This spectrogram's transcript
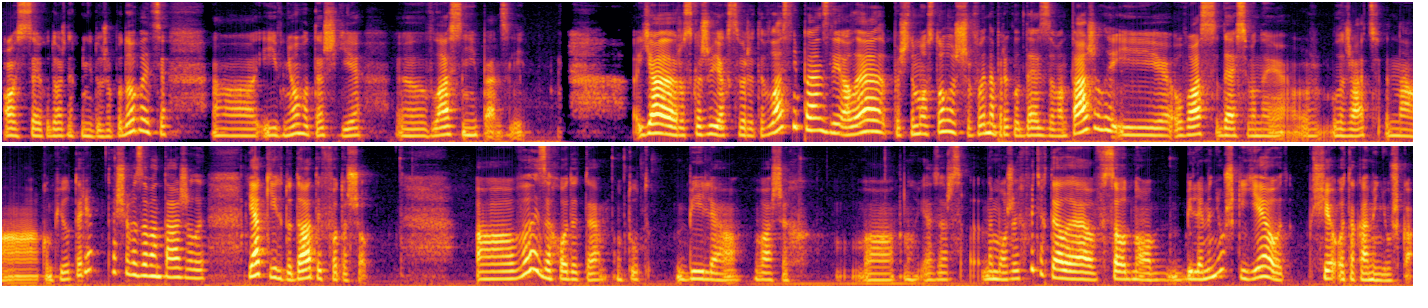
Ось цей художник мені дуже подобається, і в нього теж є е, власні пензлі. Я розкажу, як створити власні пензлі, але почнемо з того, що ви, наприклад, десь завантажили, і у вас десь вони е, лежать на комп'ютері, те, що ви завантажили, як їх додати в Photoshop. Ви заходите тут біля ваших, ну, я зараз не можу їх витягти, але все одно біля менюшки є ще отака менюшка.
